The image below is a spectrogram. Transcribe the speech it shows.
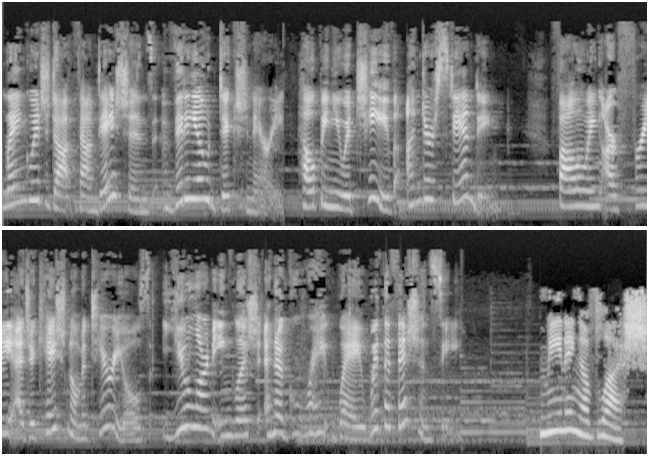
Language.Foundation's Video Dictionary, helping you achieve understanding. Following our free educational materials, you learn English in a great way with efficiency. Meaning of lush.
